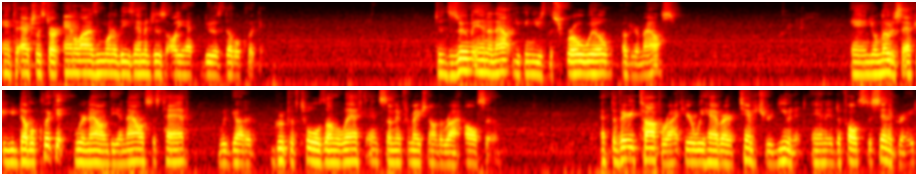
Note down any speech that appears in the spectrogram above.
And to actually start analyzing one of these images, all you have to do is double click it. To zoom in and out, you can use the scroll wheel of your mouse. And you'll notice after you double click it, we're now in the analysis tab. We've got a group of tools on the left and some information on the right also. At the very top right here, we have our temperature unit, and it defaults to centigrade,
